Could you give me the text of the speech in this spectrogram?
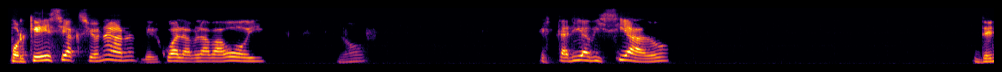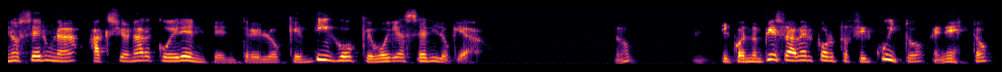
Porque ese accionar del cual hablaba hoy, ¿no? estaría viciado de no ser una accionar coherente entre lo que digo que voy a hacer y lo que hago. ¿no? Y cuando empiezo a ver cortocircuito en esto,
